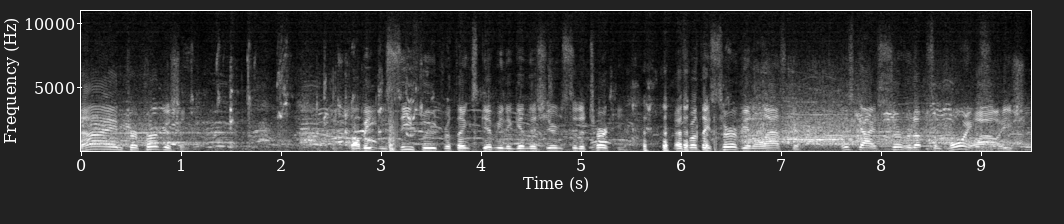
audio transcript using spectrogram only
Nine for Ferguson. Probably eating seafood for Thanksgiving again this year instead of turkey. That's what they serve you in Alaska. This guy's serving up some points. Wow, he sure.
